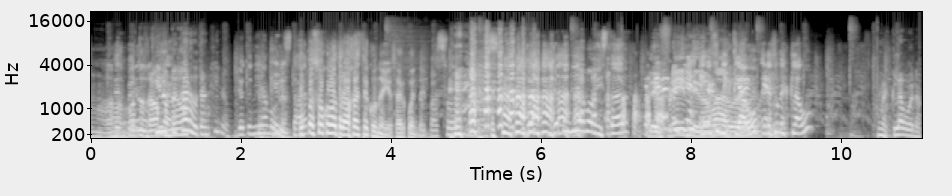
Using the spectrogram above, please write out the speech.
Ah, nuevo. Ricardo, tranquilo. Yo tenía Tranquilo. Movistar. ¿Qué pasó cuando trabajaste con ellos? A ver, Me cuéntame. pasó. yo, yo tenía Movistar. De frente, ¿Eres un esclavo? ¿Eres un esclavo? Un esclavo, no.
